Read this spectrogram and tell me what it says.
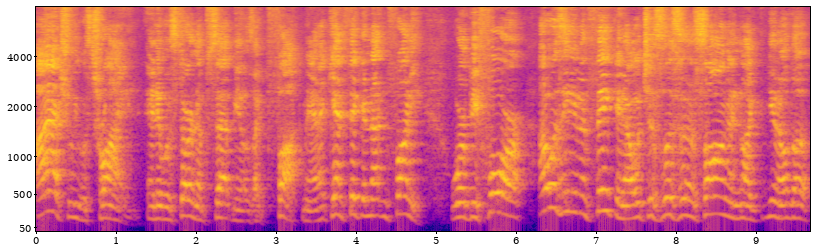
I actually was trying, and it was starting to upset me. I was like, fuck, man, I can't think of nothing funny. Where before, I wasn't even thinking. I would just listen to a song and like, you know, the,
